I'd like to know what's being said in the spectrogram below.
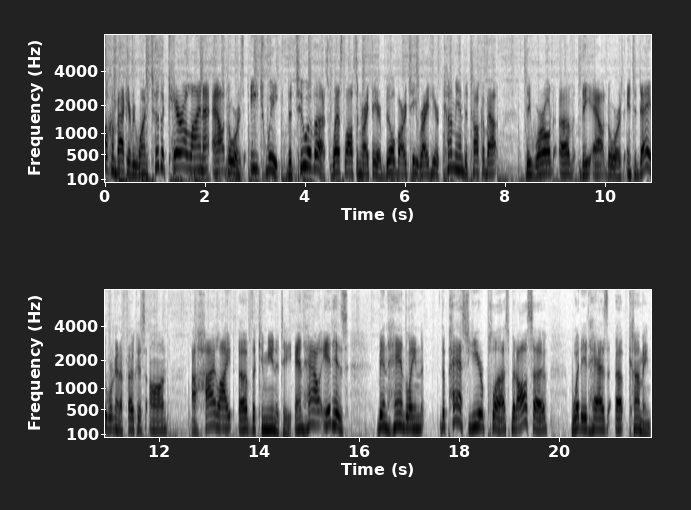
Welcome back, everyone, to the Carolina Outdoors. Each week, the two of us, Wes Lawson right there, Bill Barty right here, come in to talk about the world of the outdoors. And today, we're going to focus on a highlight of the community and how it has been handling the past year plus, but also what it has upcoming.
